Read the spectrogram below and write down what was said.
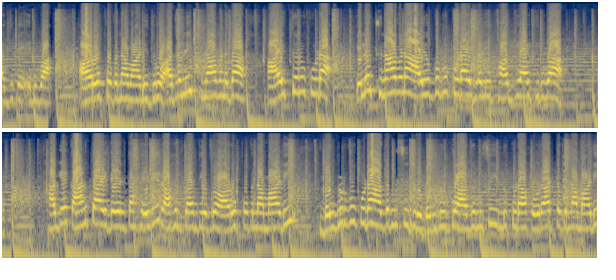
ಆಗಿದೆ ಎನ್ನುವ ಆರೋಪವನ್ನ ಮಾಡಿದ್ರು. ಅದರಲ್ಲಿ ಚುನಾವಣದ ಆಯುಕ್ತರು ಕೂಡ, ಎಲ್ಲೋ ಚುನಾವಣಾ ಆಯೋಗವೂ ಕೂಡ ಇದರಲ್ಲಿ ಭಾಗಿಯಾಗಿರುವ ಹಾಗೆ ಕಾಣ್ತಾ ಇದೆ ಅಂತ ಹೇಳಿ ರಾಹುಲ್ ಗಾಂಧಿ ಅವರು ಆರೋಪವನ್ನ ಮಾಡಿ ಬೆಂಗಳೂರಿಗೂ ಕೂಡ ಆಗಮಿಸಿದ್ರು. ಬೆಂಗಳೂರಿಗೂ ಆಗಮಿಸಿ ಇಲ್ಲೂ ಕೂಡ ಹೋರಾಟವನ್ನ ಮಾಡಿ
